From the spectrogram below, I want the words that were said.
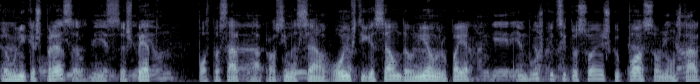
A única esperança nesse aspecto pode passar pela aproximação ou investigação da União Europeia em busca de situações que possam não estar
